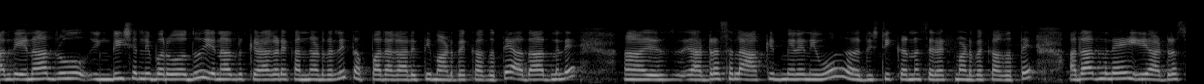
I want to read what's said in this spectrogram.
ಅಲ್ಲಿ ಏನಾದರೂ ಇಂಗ್ಲೀಷಲ್ಲಿ ಬರೋದು, ಏನಾದರೂ ಕೆಳಗಡೆ ಕನ್ನಡದಲ್ಲಿ ತಪ್ಪಾದಾಗ ಆ ರೀತಿ ಮಾಡಬೇಕಾಗುತ್ತೆ. ಅದಾದಮೇಲೆ ಅಡ್ರೆಸ್ ಎಲ್ಲ ಹಾಕಿದ ಮೇಲೆ ನೀವು ಡಿಸ್ಟಿಕ್ಕನ್ನು ಸೆಲೆಕ್ಟ್ ಮಾಡಬೇಕಾಗುತ್ತೆ. ಅದಾದಮೇಲೆ ಈ ಅಡ್ರೆಸ್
